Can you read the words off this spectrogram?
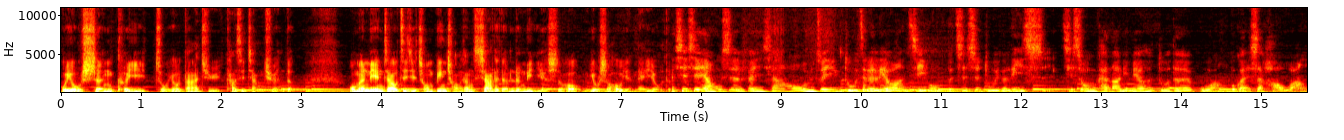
唯有神可以左右大局，他是掌权的。我们连叫自己从病床上下来的能力，有时候有时候也没有的。谢谢杨牧师的分享哦。我们最近读这个列王记，我们不只是读一个历史，其实我们看到里面有很多的王，不管是好王。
